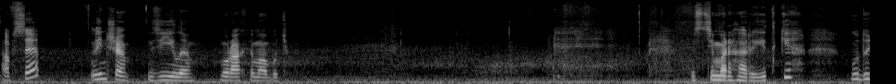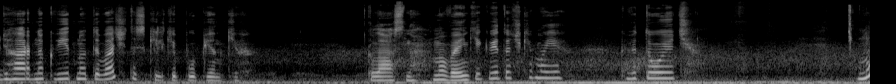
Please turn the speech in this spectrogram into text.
а все інше з'їли мурахи, мабуть. Ось ці маргаритки будуть гарно квітнути. Бачите, скільки пуп'янків? Класно. Новенькі квіточки мої квітують. Ну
